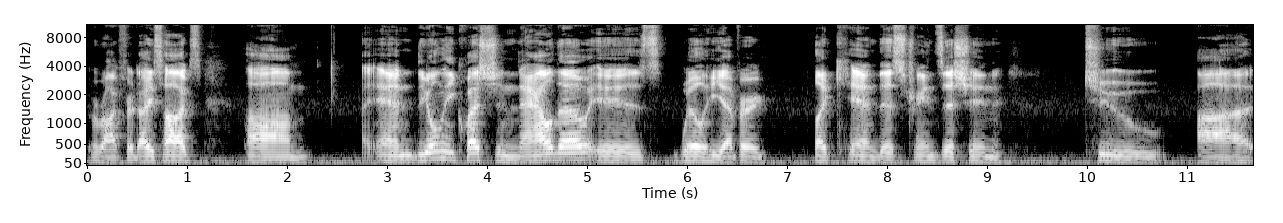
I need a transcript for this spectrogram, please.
Rockford Ice Hogs. Um, and the only question now, though, is will he ever, like, can this transition to uh,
